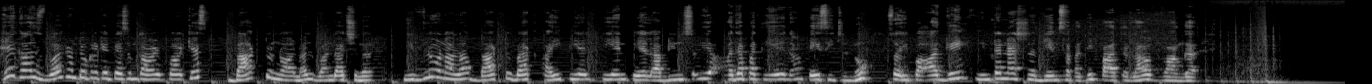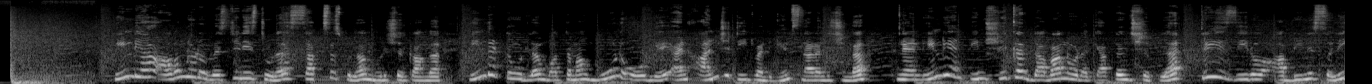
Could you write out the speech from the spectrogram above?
Hey guys welcome to cricket பேசும் Tamil podcast back to normal வந்தாச்சுங்க இவ்வளோ நாளாக back to back IPL TNPL அப்படின்னு சொல்லி அதை பற்றியே தான் பேசிட்டு இருந்தோம் ஸோ இப்போ அகெயின் இன்டர்நேஷ்னல் கேம்ஸை பற்றி பார்த்துடலாம் வாங்க இந்தியா அவங்களோட வெஸ்ட் இண்டீஸ் டூரை சக்ஸஸ்ஃபுல்லாக முடிச்சிருக்காங்க. இந்த டூரில் மொத்தமாக மூணு ஓடிஐ அண்ட் அஞ்சு டி ட்வெண்ட்டி கேம்ஸ் நடந்துச்சுங்க. அண்ட் இந்தியன் டீம் ஷிகர் தவானோட கேப்டன்ஷிப்பில் த்ரீ ஜீரோ அப்படின்னு சொல்லி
